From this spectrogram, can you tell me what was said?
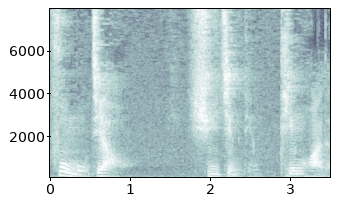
父母教，须敬听，听话的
